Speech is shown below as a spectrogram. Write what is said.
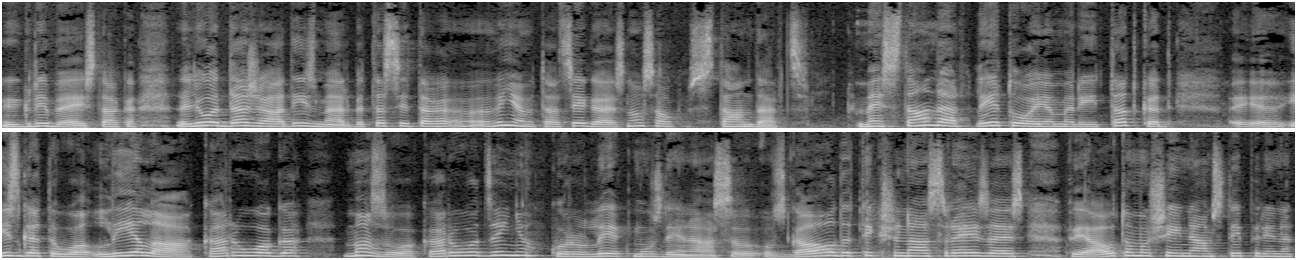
gribējis. Tā kā ļoti dažādi izmēri, bet tas ir tā, viņam tāds iegājis nosaukums standarts. Mēs standarti lietojam arī tad, kad e, izgatavo lielā karoga mazo karodziņu, kuru liek mūsdienās uz galda tikšanās reizēs, pie automašīnām stiprina.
